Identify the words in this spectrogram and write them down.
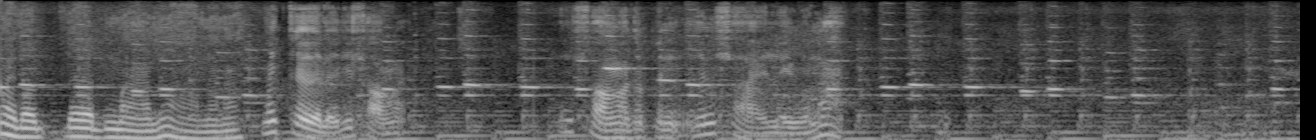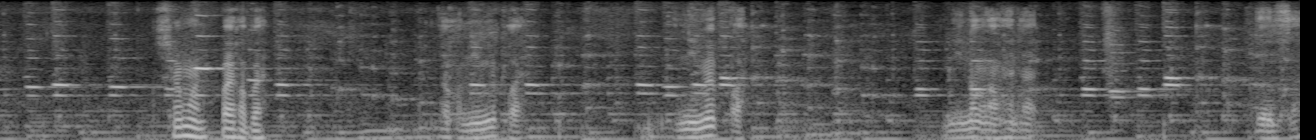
ไมเราเดินมานานแล้วนะ ไม่เจอเลยที่สองอะที่สองอาจจะเป็นเล่นสายเลยวะน่ะช่างมันไปเข้าไปแต่คนนี้ไม่ปล่อยคนนี้ไม่ปล่อยคนนี้ต้องเอาให้ได้เดินซะ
